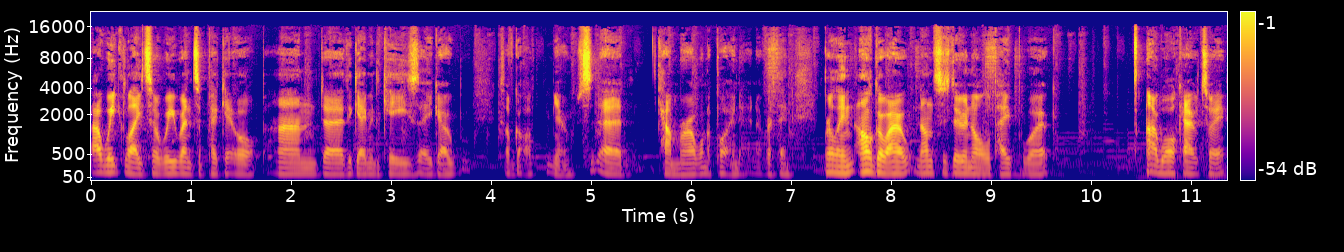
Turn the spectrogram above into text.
A week later, we went to pick it up, and uh, they gave me the keys. There you go, because I've got a you know uh, camera I want to put in it and everything. Brilliant. I'll go out. Nancy's doing all the paperwork. I walk out to it,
